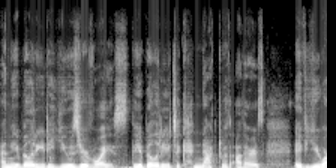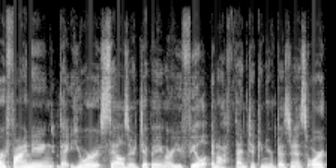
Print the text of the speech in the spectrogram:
And the ability to use your voice, the ability to connect with others. If you are finding that your sales are dipping or you feel inauthentic in your business or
